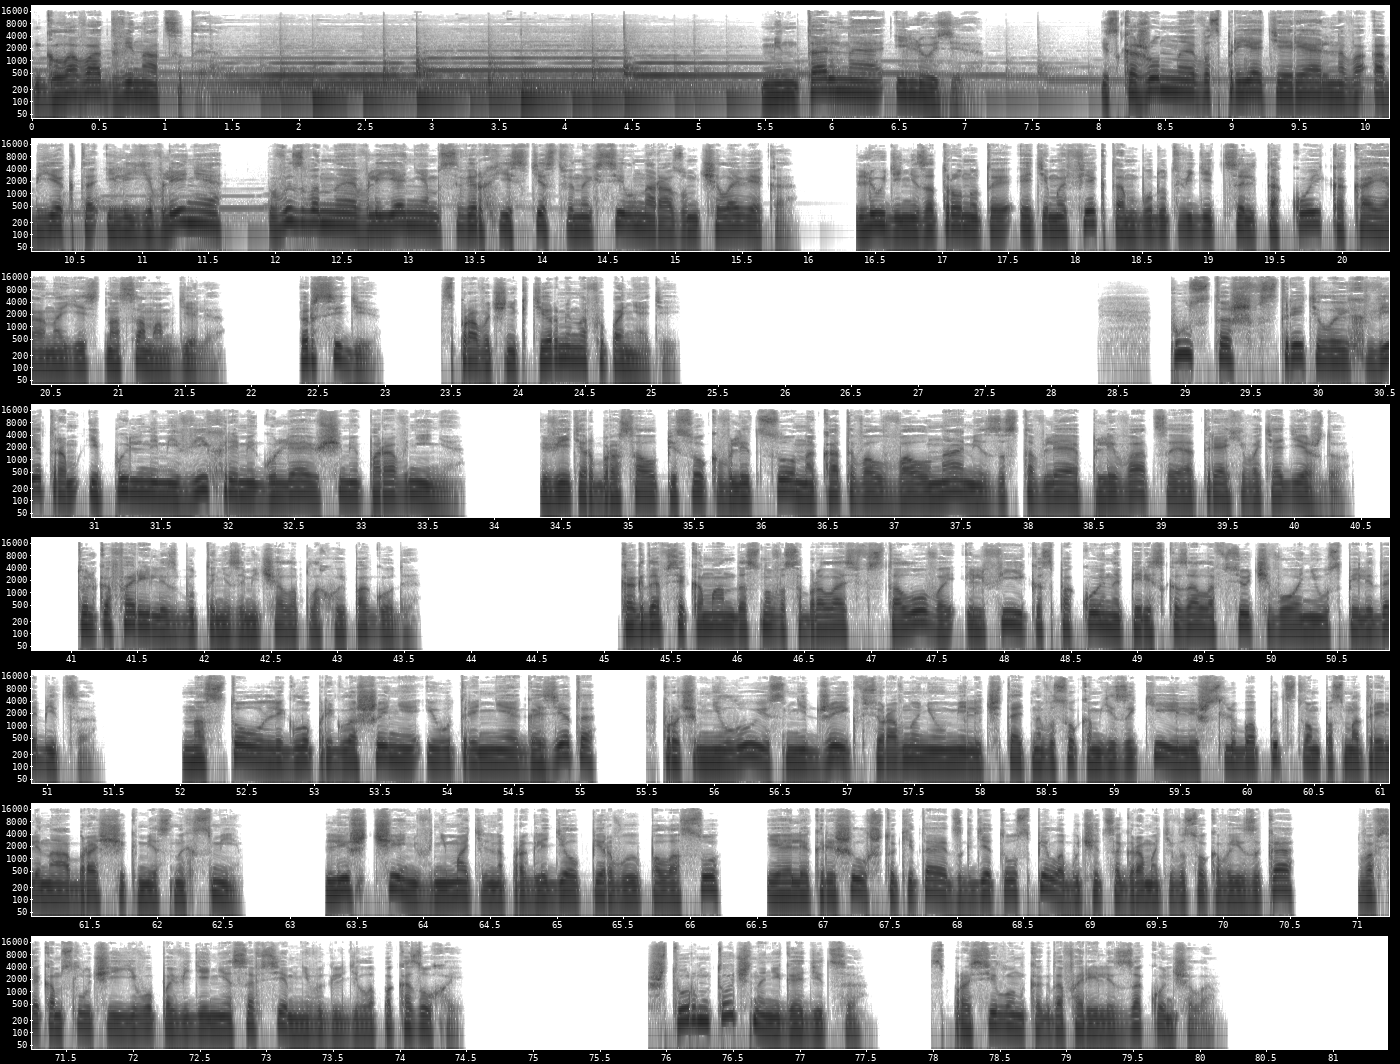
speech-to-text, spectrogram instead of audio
Глава 12 Ментальная иллюзия Искаженное восприятие реального объекта или явления, вызванное влиянием сверхъестественных сил на разум человека. Люди, не затронутые этим эффектом, будут видеть цель такой, какая она есть на самом деле. РСД. Справочник терминов и понятий. Пустошь встретила их ветром и пыльными вихрями, гуляющими по равнине. Ветер бросал песок в лицо, накатывал волнами, заставляя плеваться и отряхивать одежду. Только Фарилис будто не замечала плохой погоды. Когда вся команда снова собралась в столовой, эльфийка спокойно пересказала все, чего они успели добиться. На стол легло приглашение и утренняя газета, Впрочем, ни Луис, ни Джейк все равно не умели читать на высоком языке и лишь с любопытством посмотрели на образчик местных СМИ. Лишь Чень внимательно проглядел первую полосу, и Олег решил, что китаец где-то успел обучиться грамоте высокого языка, во всяком случае его поведение совсем не выглядело показухой. «Штурм точно не годится?» — спросил он, когда Фарилис закончила.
